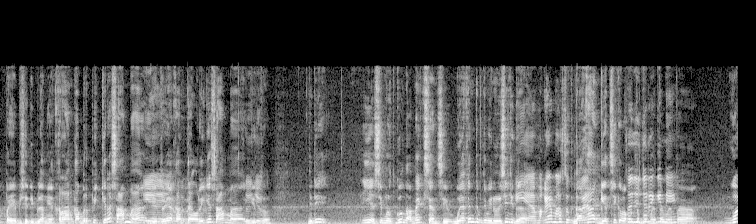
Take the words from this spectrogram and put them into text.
apa ya bisa dibilang ya kerangka berpikirnya sama Iya, gitu ya iya, kan benar, teorinya sama Setuju. gitu. Jadi iya sih menurut gue nggak make sense sih. Gue yakin tim-tim Indonesia juga Iya, makanya maksud gue nggak kaget sih kalau ketemu sejujurnya gini, meta-meta gue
